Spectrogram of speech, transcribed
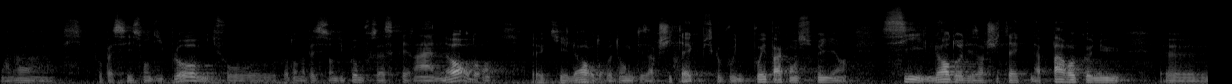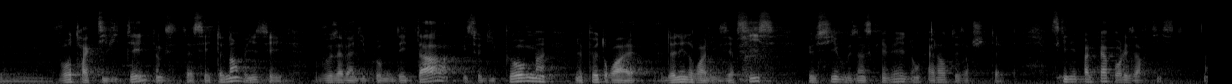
voilà, passer son diplôme, il faut, quand on a passé son diplôme, il faut s'inscrire à un ordre, euh, qui est l'ordre donc des architectes, puisque vous ne pouvez pas construire si l'ordre des architectes n'a pas reconnu euh, votre activité. Donc c'est assez étonnant, vous voyez, vous avez un diplôme d'État, et ce diplôme ne peut droit, donner droit à l'exercice que si vous vous inscrivez donc à l'ordre des architectes. Ce qui n'est pas le cas pour les artistes. Hein,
